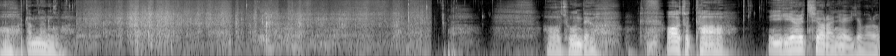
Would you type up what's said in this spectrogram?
어, 땀 나는 거 봐. 어, 좋은데요. 어, 좋다. 이 이열치열 아니에요, 이게 바로?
